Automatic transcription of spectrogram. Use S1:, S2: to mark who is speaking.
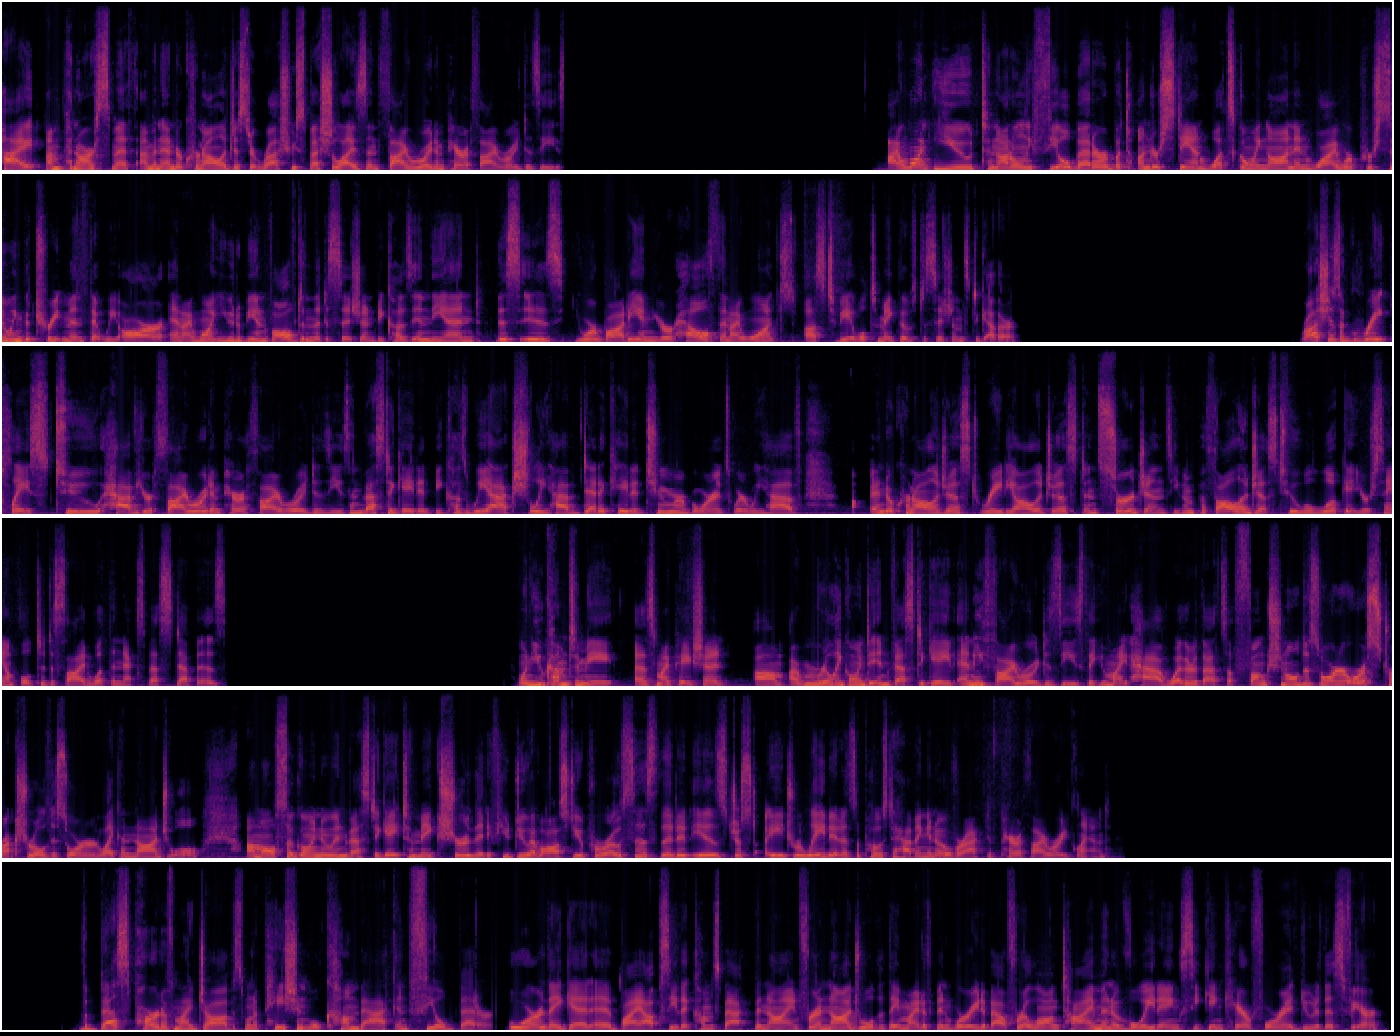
S1: Hi, I'm Pinar Smith. I'm an endocrinologist at Rush who specializes in thyroid and parathyroid disease. I want you to not only feel better, but to understand what's going on and why we're pursuing the treatment that we are. And I want you to be involved in the decision because, in the end, this is your body and your health, and I want us to be able to make those decisions together. Rush is a great place to have your thyroid and parathyroid disease investigated because we actually have dedicated tumor boards where we have endocrinologists, radiologists, and surgeons, even pathologists, who will look at your sample to decide what the next best step is. When you come to me as my patient, um, I'm really going to investigate any thyroid disease that you might have, whether that's a functional disorder or a structural disorder like a nodule. I'm also going to investigate to make sure that if you do have osteoporosis, that it is just age related as opposed to having an overactive parathyroid gland. The best part of my job is when a patient will come back and feel better, or they get a biopsy that comes back benign for a nodule that they might have been worried about for a long time and avoiding seeking care for it due to this fear.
